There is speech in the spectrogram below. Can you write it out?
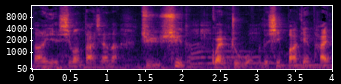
当然也希望大家呢继续的关注我们的信巴电台。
